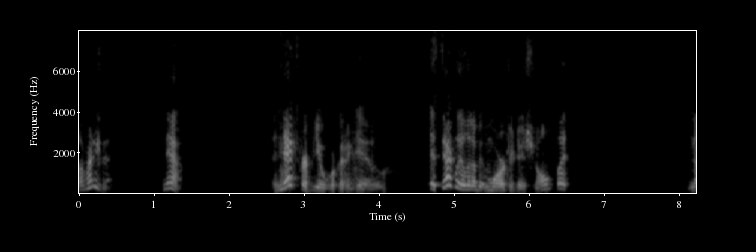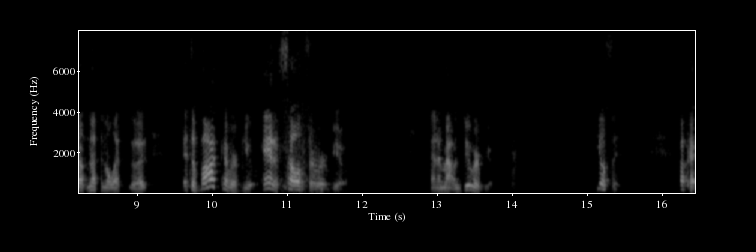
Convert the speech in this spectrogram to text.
Alrighty then. Now, the next review we're going to do is definitely a little bit more traditional, but no, nothing the less good. It's a vodka review and a seltzer review and a Mountain Dew review. You'll see. Okay,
